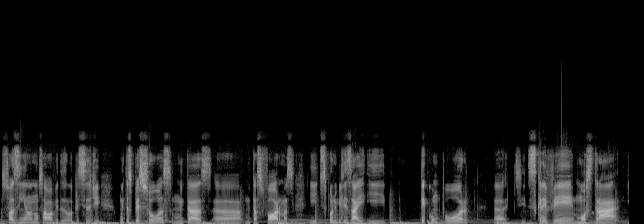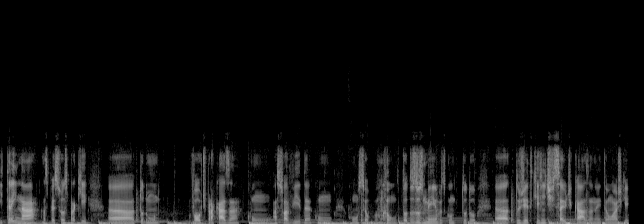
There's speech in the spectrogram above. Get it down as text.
sozinha ela não salva vidas, ela precisa de muitas pessoas, muitas, uh, muitas formas e disponibilizar e decompor, uh, descrever, mostrar e treinar as pessoas para que uh, todo mundo volte para casa com a sua vida, com com, o seu, com todos os membros, com tudo uh, do jeito que a gente saiu de casa, né? Então acho que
